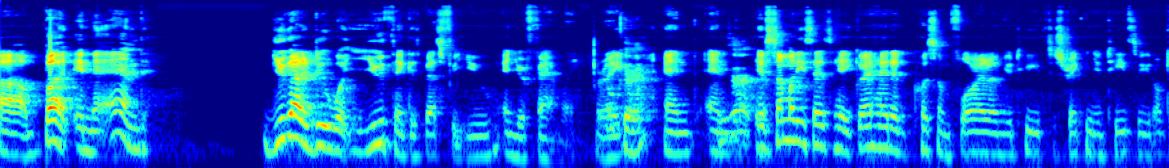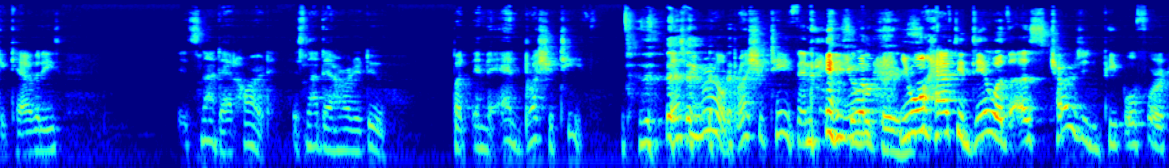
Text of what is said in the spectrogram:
Uh, but in the end, you got to do what you think is best for you and your family, right? okay. And and Exactly. if somebody says, "Hey, go ahead and put some fluoride on your teeth to strengthen your teeth so you don't get cavities," it's not that hard. It's not that hard to do. But in the end, brush your teeth. Let's be real. brush your teeth, and, and you won't things. you won't have to deal with us charging people for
